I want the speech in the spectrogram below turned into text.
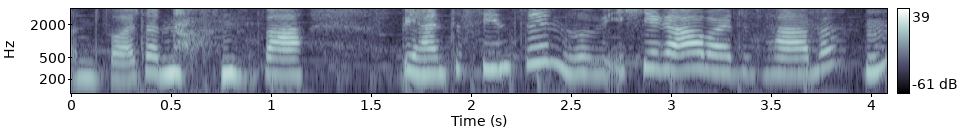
Und wollt dann noch ein paar Behind the Scenes sehen, so wie ich hier gearbeitet habe? Hm?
